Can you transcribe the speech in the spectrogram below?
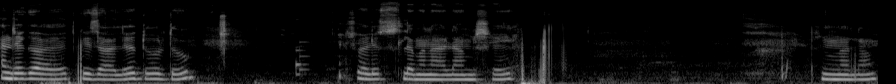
Bence gayet güzel durdu. Şöyle süslemelerden bir şey. Şunlardan.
